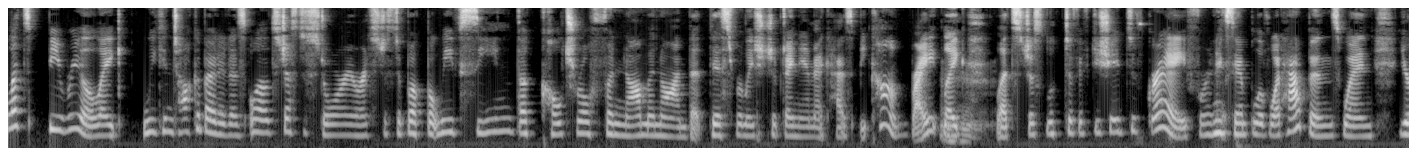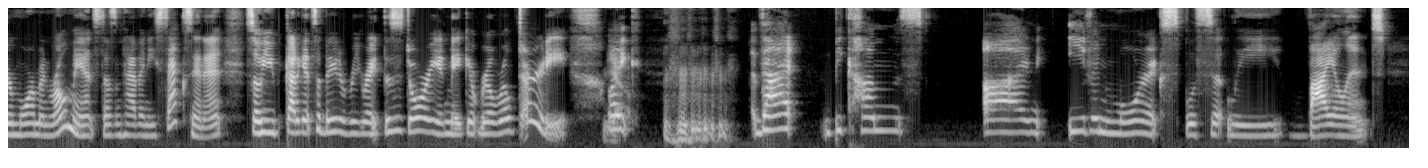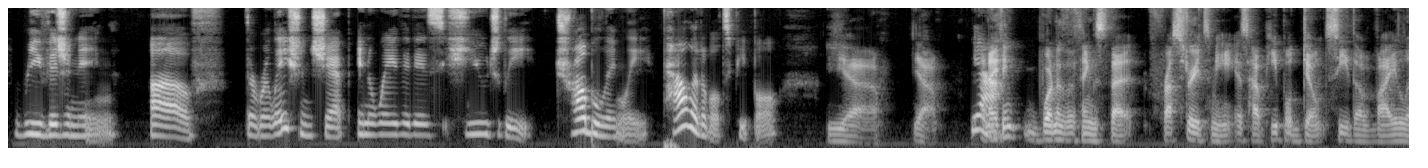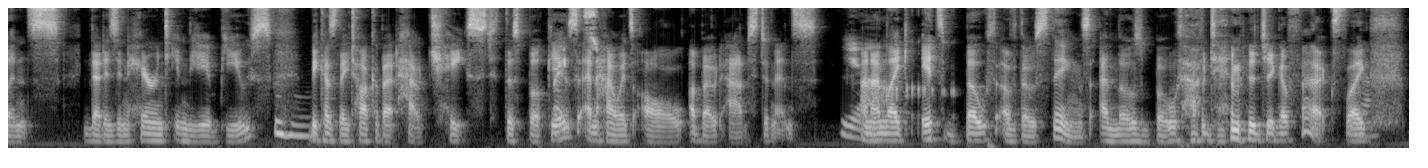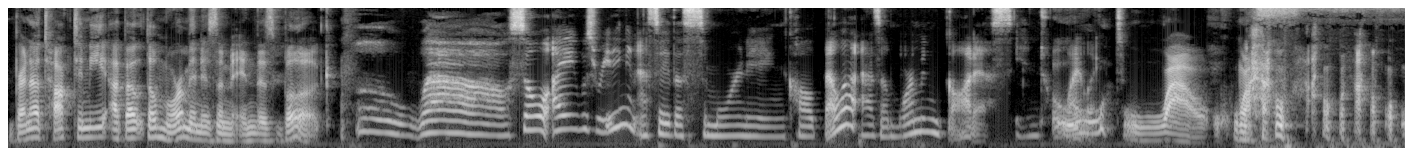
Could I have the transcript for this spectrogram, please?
let's be real, like we can talk about it as well, it's just a story or it's just a book, but we've seen the cultural phenomenon that this relationship dynamic has become, right? Mm-hmm. Like, let's just look to Fifty Shades of Grey for an example of what happens when your Mormon romance doesn't have any sex in it. So you've got to get somebody to rewrite the story and make it real, real dirty. Yeah. Like, that becomes an even more explicitly violent revisioning of the relationship in a way that is hugely, troublingly palatable to people. Yeah, yeah. Yeah. And I think one of the things that frustrates me is how people don't see the violence that is inherent in the abuse mm-hmm. because they talk about how chaste this book right. is and how it's all about abstinence. Yeah. And I'm like, it's both of those things, and those both have damaging effects. Like, yeah. Brenna, talk to me about the Mormonism in this book. Oh, wow. So, I was reading an essay this morning called Bella as a Mormon Goddess in Twilight. Oh, wow. Wow. Wow.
